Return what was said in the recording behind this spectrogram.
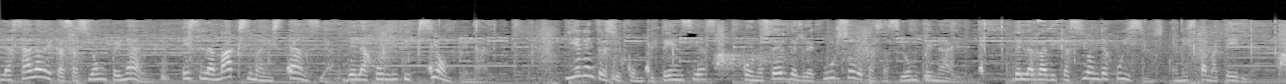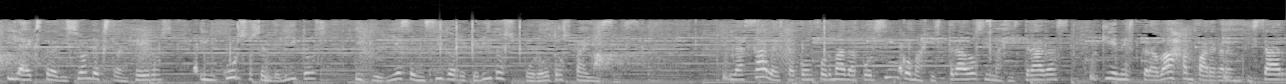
La Sala de Casación Penal es la máxima instancia de la jurisdicción penal. Tiene entre sus competencias conocer del recurso de casación penal, de la erradicación de juicios en esta materia y la extradición de extranjeros incursos en delitos y que hubiesen sido requeridos por otros países. La sala está conformada por cinco magistrados y magistradas quienes trabajan para garantizar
